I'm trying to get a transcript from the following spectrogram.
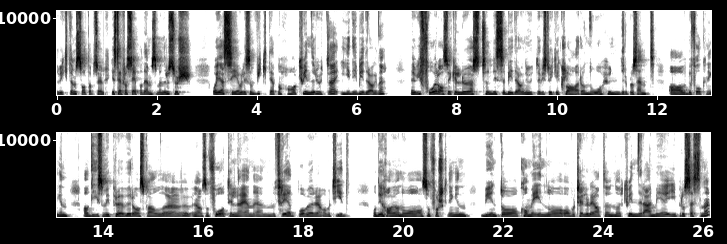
victims, i stedet for å se på dem som en ressurs. Og jeg ser jo liksom viktigheten å ha kvinner ute i de bidragene. Vi får altså ikke løst disse bidragene ute hvis du ikke klarer å nå 100% av befolkningen, av de som vi prøver å skal eh, altså få til en, en fred på over, over tid. Og det har jo nå også forskningen begynt å komme inn og, og forteller det at når kvinner er med i prosessene,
